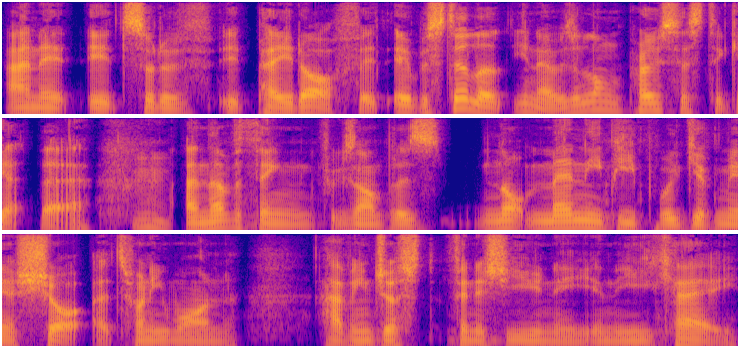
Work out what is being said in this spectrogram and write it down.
and it it sort of it paid off. It it was still a you know it was a long process to get there. Another thing, for example, is not many people would give me a shot at 21 having just finished uni in the UK.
